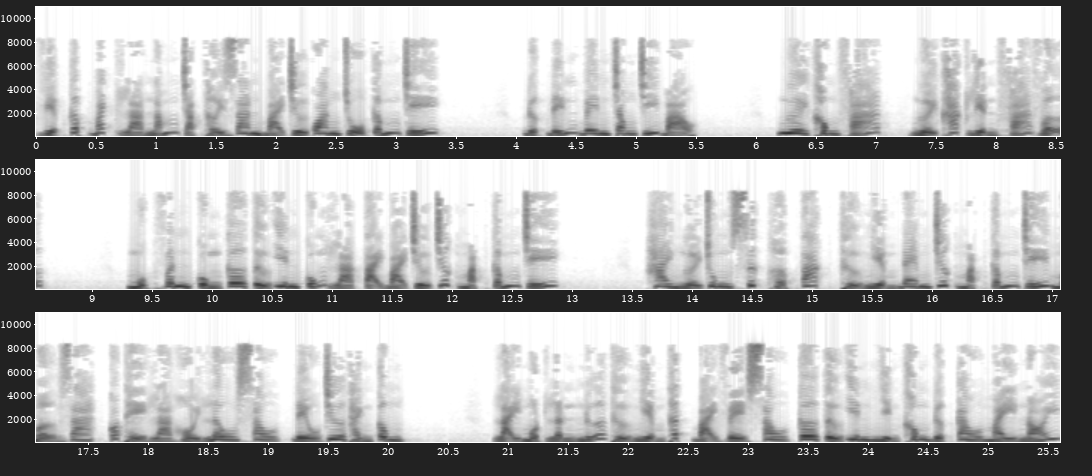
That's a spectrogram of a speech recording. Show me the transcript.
việc cấp bách là nắm chặt thời gian bài trừ quang trụ cấm chế, được đến bên trong trí bảo, ngươi không phá, người khác liền phá vỡ, mục vân cùng cơ tử yên cũng là tại bài trừ trước mặt cấm chế, hai người chung sức hợp tác thử nghiệm đem trước mặt cấm chế mở ra, có thể là hồi lâu sau đều chưa thành công. lại một lần nữa thử nghiệm thất bại về sau, cơ tử yên nhìn không được cao mày nói,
